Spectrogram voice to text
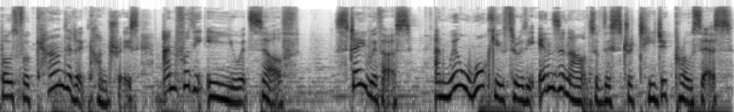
both for candidate countries and for the EU itself? Stay with us, and we'll walk you through the ins and outs of this strategic process.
